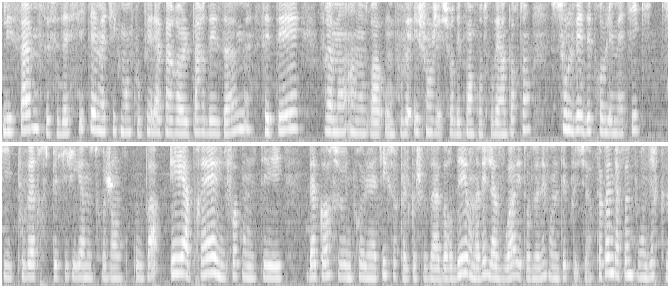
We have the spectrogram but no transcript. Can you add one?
les femmes se faisaient systématiquement couper la parole par des hommes, c'était vraiment un endroit où on pouvait échanger sur des points qu'on trouvait importants, soulever des problématiques qui pouvaient être spécifiques à notre genre ou pas. Et après, une fois qu'on était d'accord sur une problématique, sur quelque chose à aborder, on avait de la voix étant donné qu'on était plusieurs. Certaines personnes pourront dire que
